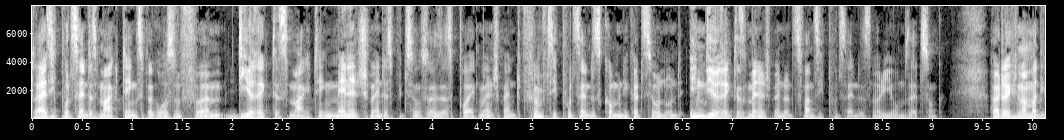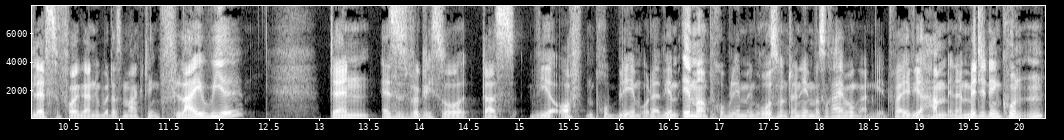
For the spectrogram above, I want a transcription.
30 Prozent des Marketings bei großen Firmen direktes Marketingmanagement ist, beziehungsweise das Projektmanagement. 50 Prozent ist Kommunikation und indirektes Management und 20 Prozent ist nur die Umsetzung. Hört euch nochmal die letzte Folge an über das Marketing Flywheel. Denn es ist wirklich so, dass wir oft ein Problem oder wir haben immer Probleme in großen Unternehmen, was Reibung angeht, weil wir haben in der Mitte den Kunden,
